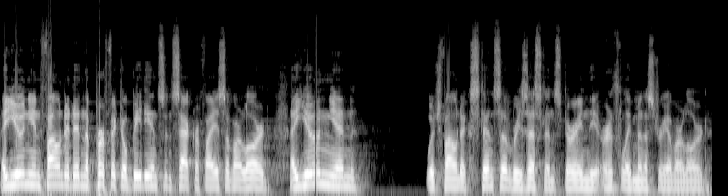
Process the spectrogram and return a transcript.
A union founded in the perfect obedience and sacrifice of our Lord. A union which found extensive resistance during the earthly ministry of our Lord.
